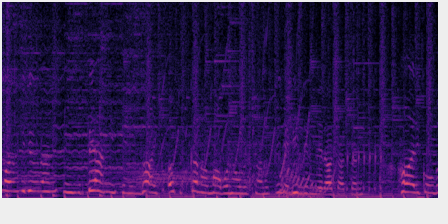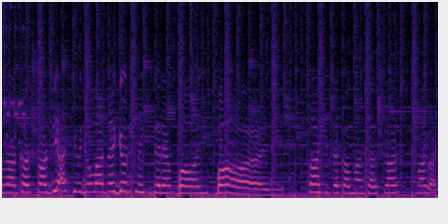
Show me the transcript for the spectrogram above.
umarım videoyu beğenmişsinizdir. Beğendiyseniz like atıp kanalıma abone olursanız bir de bildirimleri açarsanız harika olur arkadaşlar. Diğerki videolarda görüşmek üzere. Bye bye. Takipte kalın arkadaşlar. Bay bay.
